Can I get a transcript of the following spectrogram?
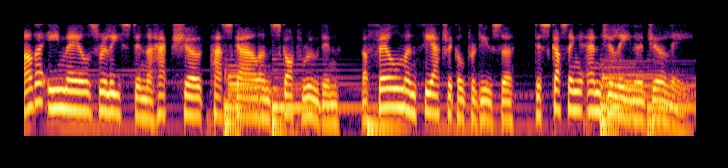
Other emails released in the hack showed Pascal and Scott Rudin, a film and theatrical producer, discussing Angelina Jolie.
